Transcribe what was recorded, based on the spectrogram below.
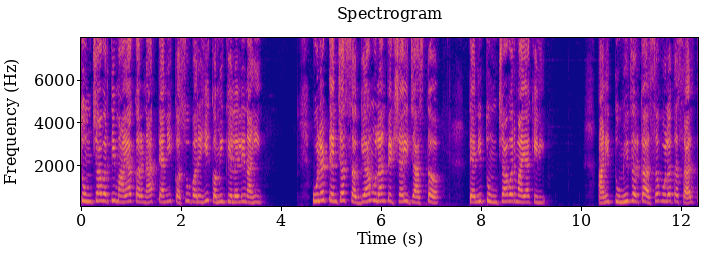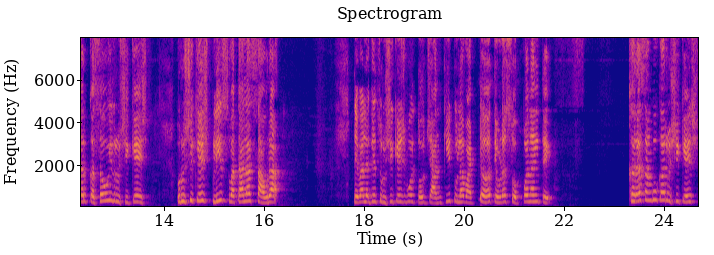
तुमच्यावरती माया करण्यात त्यांनी कसूबरही कमी केलेली नाही. उलट त्यांच्या सगळ्या मुलांपेक्षाही जास्त त्यांनी तुमच्यावर माया केली. आणि तुम्ही जर का असं बोलत असाल तर कसं होईल ऋषिकेश? ऋषिकेश प्लीज स्वतःला सावरा. तेव्हा लगेच ऋषिकेश बोलतो जानकी तुला वाटतं तेवढं सोपं नाही ते. खरं सांगू का ऋषिकेश?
